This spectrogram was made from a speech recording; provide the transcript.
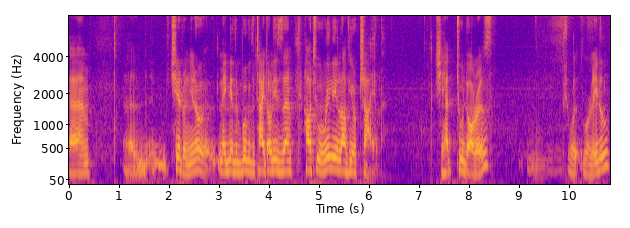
um, uh, children. You know, maybe the book, the title is uh, How to Really Love Your Child. She had two daughters. She was, were little.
